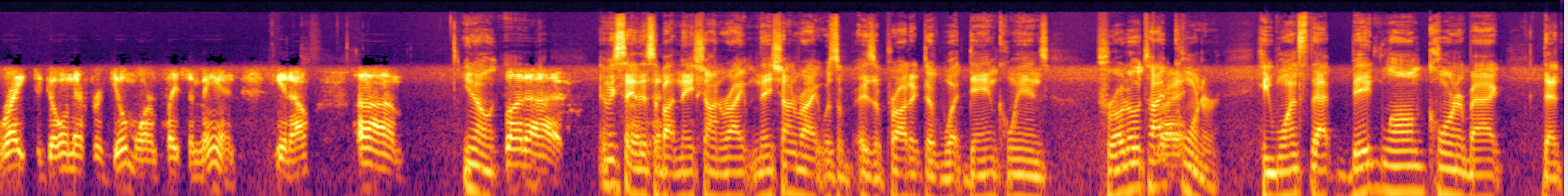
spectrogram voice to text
Wright to go in there for Gilmore and play some man, you know. Um, You know, but uh, let me say this about Nashon Wright. Nashon Wright was a, is a product of what Dan Quinn's prototype Right. corner. He wants that big long cornerback that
